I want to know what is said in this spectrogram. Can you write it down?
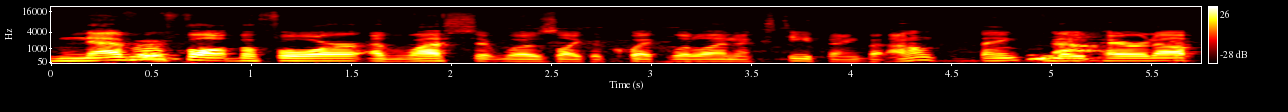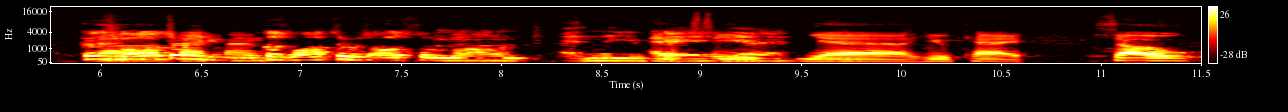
Never Right. fought before, unless it was like a quick little NXT thing. But I don't think Nah. they paired up Because uh, Walter, because Walter was also known in the UK. NXT, Yeah. yeah. UK. So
